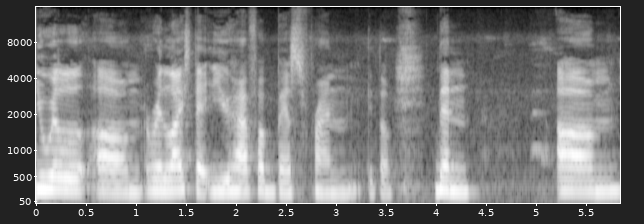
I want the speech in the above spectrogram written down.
you will um, realize that you have a best friend gitu. Dan um,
